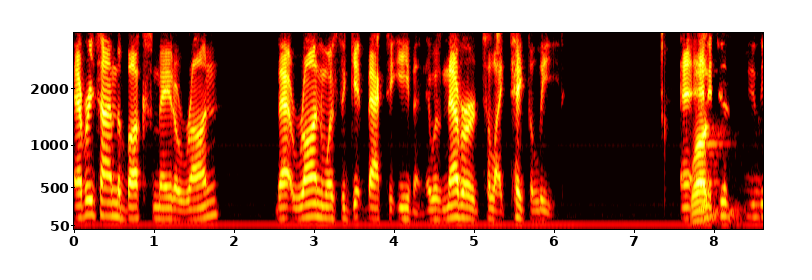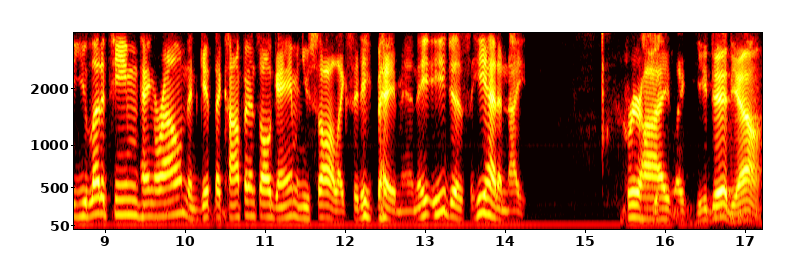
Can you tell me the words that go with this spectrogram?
every time the Bucks made a run, that run was to get back to even. It was never to like take the lead. And, well, and it just you let a team hang around and get that confidence all game, and you saw like Saddiq Bey, man, he, he just he had a night, career high. Like he did, yeah.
